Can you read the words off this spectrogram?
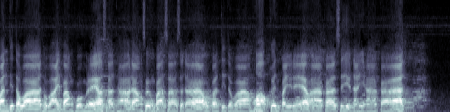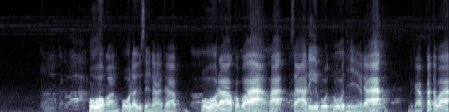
วันทิตวาถวายบังคมแล้วสถาดังซึ่งพระศาสดาอุปติตวาเหาะขึ้นไปแล้วอากาศเสในอากาศผู้ก่อนผู้เลยวิเศษนะครับ ผู้ราวกับว่าพระสารีบุตรผู้เถระนะครับกัตวา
